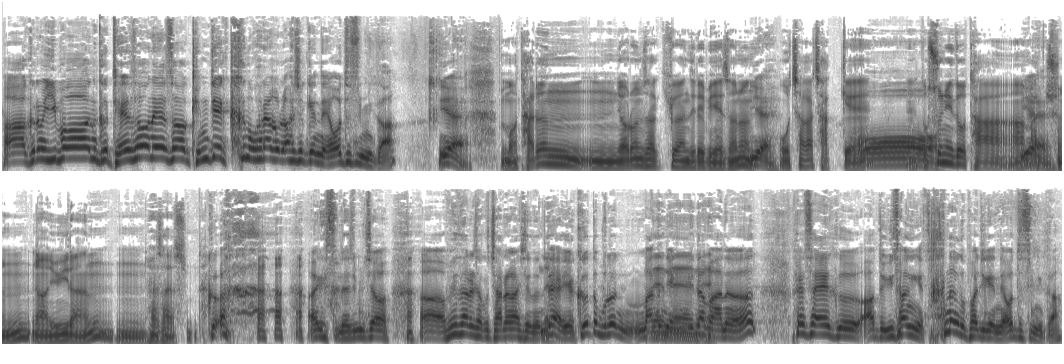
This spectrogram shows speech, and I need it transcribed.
아, 그럼 이번 그 대선에서 굉장히 큰 활약을 하셨겠네요. 어떻습니까? 예. 뭐 다른 음, 여론조사 기관들에 비해서는 예. 오차가 작게 오. 예, 또 순위도 다 예. 맞춘 어, 유일한 음, 회사였습니다. 그, 알겠습니다. 지금 저, 어, 회사를 자꾸 자랑하시는데, 네. 예, 그것도 물론 맞는 네, 네, 얘기입니다만은, 회사의 그, 아, 또 위상이 상당히 높아지겠네요. 어떻습니까?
